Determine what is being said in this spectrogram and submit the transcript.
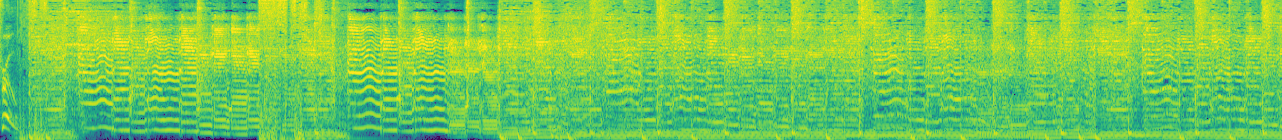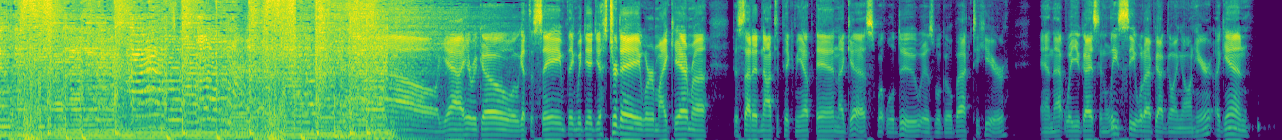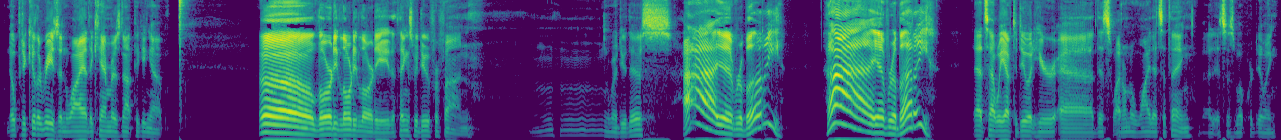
true. Same thing we did yesterday where my camera decided not to pick me up. And I guess what we'll do is we'll go back to here. And that way you guys can at least see what I've got going on here. Again, no particular reason why the camera is not picking up. Oh, lordy, lordy, lordy. The things we do for fun. hmm We're going to do this. Hi, everybody. Hi, everybody. That's how we have to do it here. Uh, this I don't know why that's a thing, but this is what we're doing.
